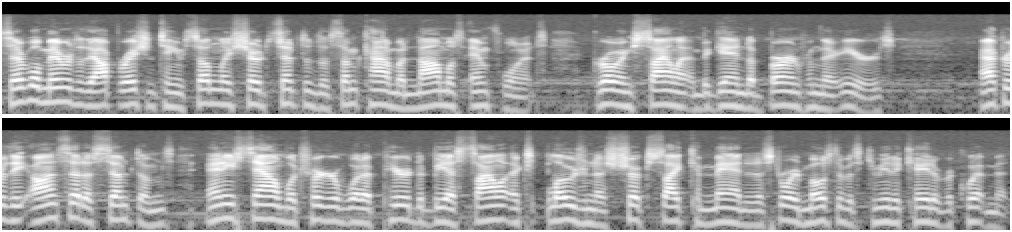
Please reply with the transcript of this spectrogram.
Several members of the operation team suddenly showed symptoms of some kind of anomalous influence, growing silent and beginning to burn from their ears. After the onset of symptoms, any sound would trigger what appeared to be a silent explosion that shook Site Command and destroyed most of its communicative equipment.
